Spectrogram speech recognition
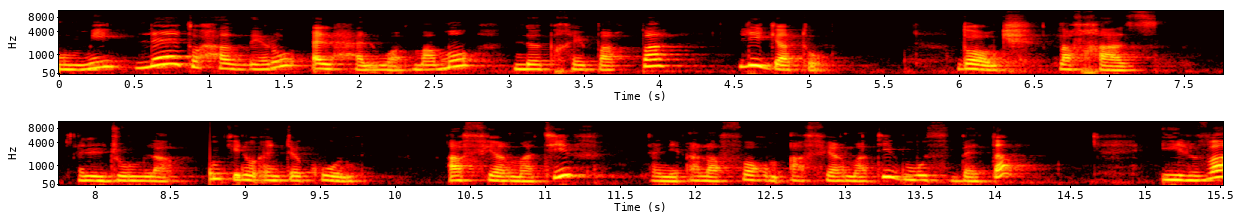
أمي لا تحضر الحلوى maman ne prépare pas les gâteaux donc la phrase الجملة يمكن أن تكون affirmative يعني à la forme affirmative مثبتة il va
